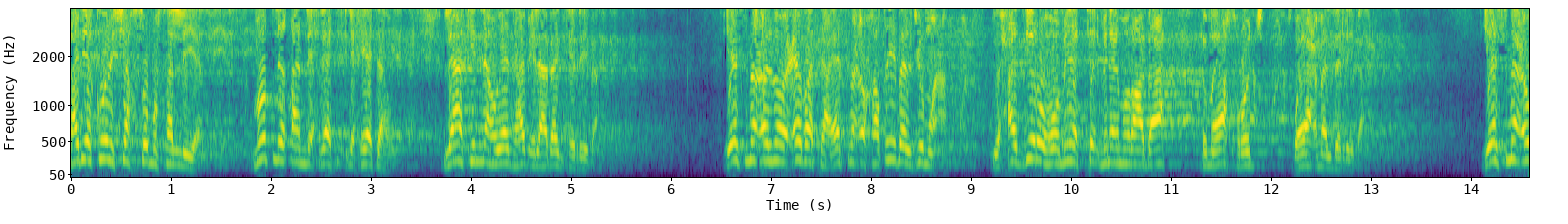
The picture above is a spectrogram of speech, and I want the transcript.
قد يكون الشخص مصليا مطلقا لحيته لكنه يذهب إلى بنك الربا. يسمع الموعظة يسمع خطيب الجمعة. يحذره من من المراباة ثم يخرج ويعمل بالربا. يسمع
